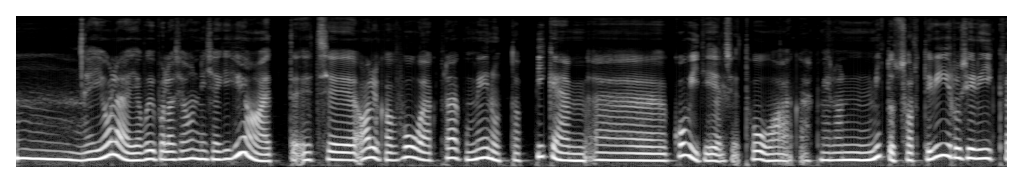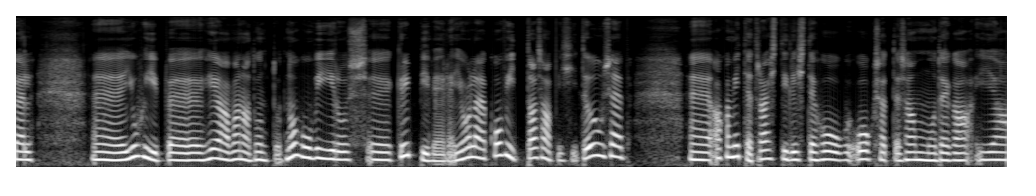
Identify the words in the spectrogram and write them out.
Mm,? ei ole ja võib-olla see on isegi hea, et, et see algav hooaeg praegu meenutab pigem äh, Covidi-eelset hooaega, ehk meil on mitut sorti viirusi liikvel äh,, juhib äh, hea vana tuntud nohuviirus äh,, grippi veel ei ole, Covid tasapisi tõuseb äh,, aga mitte drastiliste hoog, hoogsate sammudega ja,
